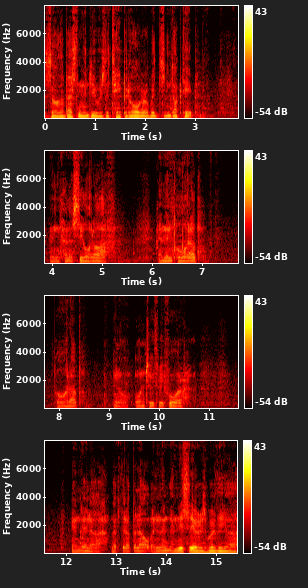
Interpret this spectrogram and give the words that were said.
So the best thing to do is to tape it over with some duct tape and kind of seal it off. And then pull it up, pull it up, you know, one, two, three, four, and then uh, lift it up and out. And then and this here is where the uh,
